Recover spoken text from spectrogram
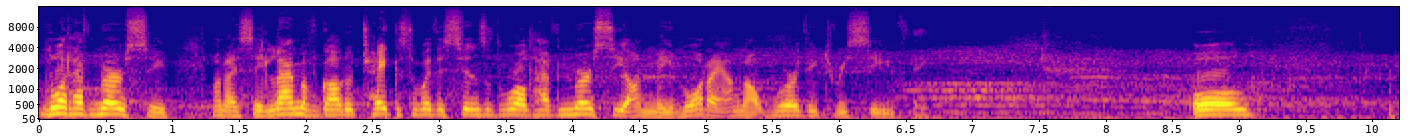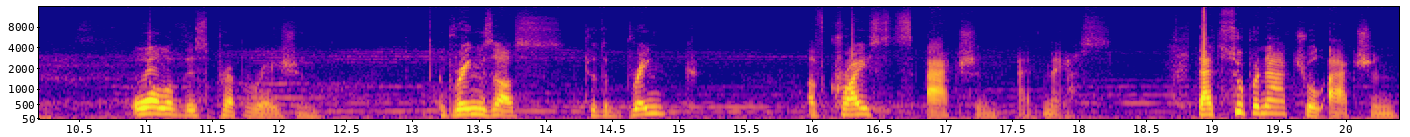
Lord, have mercy. When I say, Lamb of God who taketh away the sins of the world, have mercy on me. Lord, I am not worthy to receive thee. All, all of this preparation brings us to the brink of Christ's action at Mass. That supernatural action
